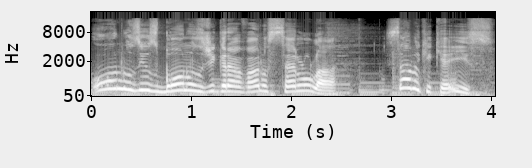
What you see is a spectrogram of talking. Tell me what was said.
ônus e os bônus de gravar no celular. Sabe o que, é isso?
